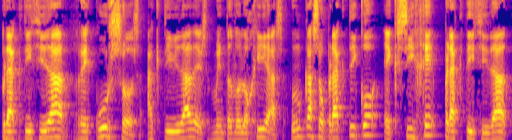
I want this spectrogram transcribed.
Practicidad, recursos, actividades, metodologías. Un caso práctico exige practicidad,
